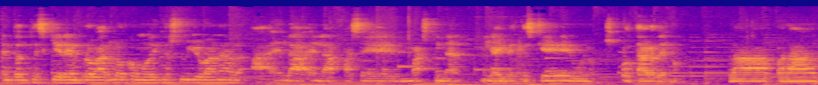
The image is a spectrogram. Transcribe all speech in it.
entonces quieren probarlo, como dices tú, Giovanna, en la, en la fase más final. Y hay veces que, bueno, es por tarde, ¿no? Para, para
